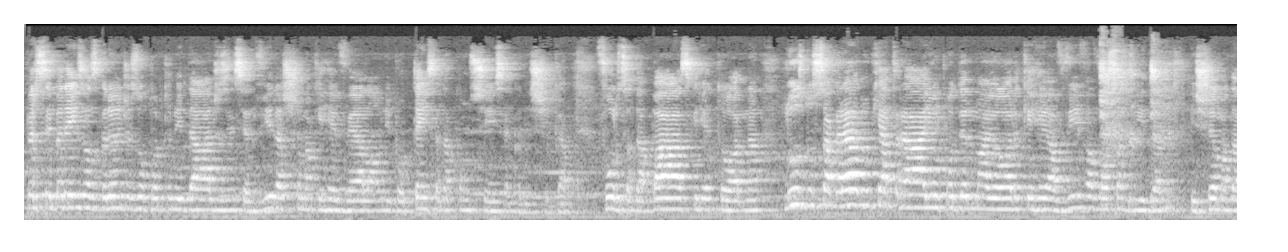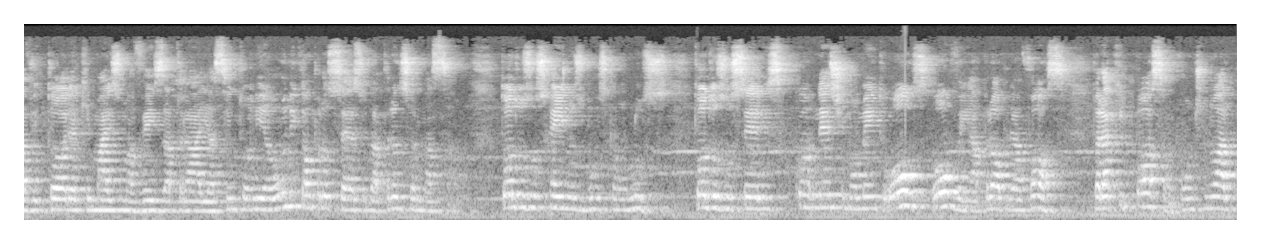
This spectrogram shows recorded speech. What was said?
percebereis as grandes oportunidades em servir a chama que revela a onipotência da consciência crística, força da paz que retorna, luz do sagrado que atrai atrai o poder maior que reaviva a vossa vida e chama da vitória que mais uma vez atrai a sintonia única ao processo da transformação. Todos os reinos buscam luz, todos os seres neste momento ouvem a própria voz para que possam continuar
